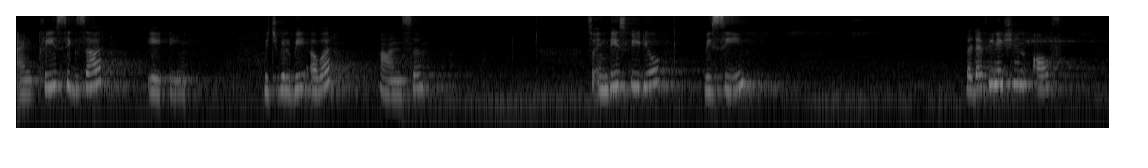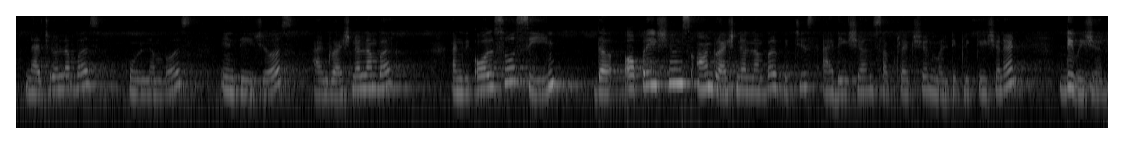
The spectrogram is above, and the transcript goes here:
and 3 6 are 18 which will be our answer. So in this video we see the definition of natural numbers, whole numbers, integers and rational number and we also seen the operations on rational number which is addition, subtraction, multiplication and division.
